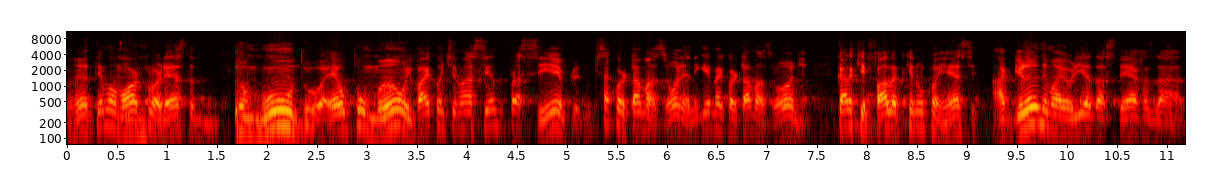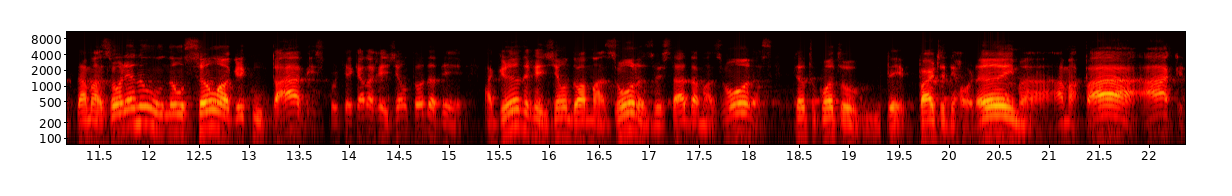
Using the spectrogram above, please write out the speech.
Né? Tem uma maior floresta do mundo, é o pulmão e vai continuar sendo para sempre. Não precisa cortar a Amazônia, ninguém vai cortar a Amazônia. O cara que fala é porque não conhece. A grande maioria das terras da, da Amazônia não, não são agricultáveis, porque aquela região toda, de, a grande região do Amazonas, do estado do Amazonas, tanto quanto de parte de Roraima, Amapá, Acre,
